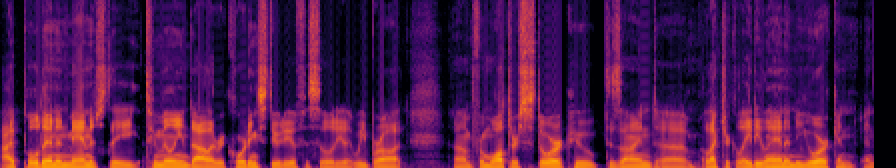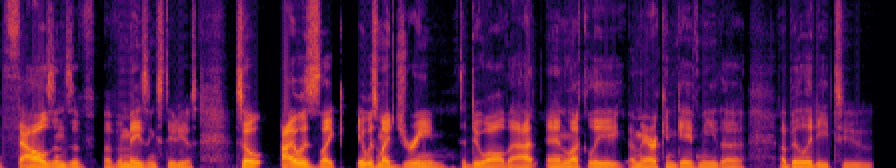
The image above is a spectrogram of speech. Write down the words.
I pulled in and managed the $2 million recording studio facility that we brought um, from Walter Storyk, who designed uh, Electric Ladyland in New York and, and thousands of, of amazing studios. So I was like, it was my dream to do all that. And luckily, American gave me the ability to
